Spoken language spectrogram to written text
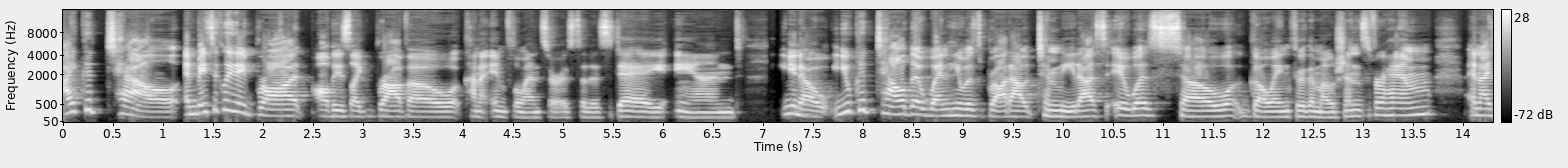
I could tell. And basically they brought all these like Bravo kind of influencers to this day. And you know, you could tell that when he was brought out to meet us, it was so going through the motions for him and I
